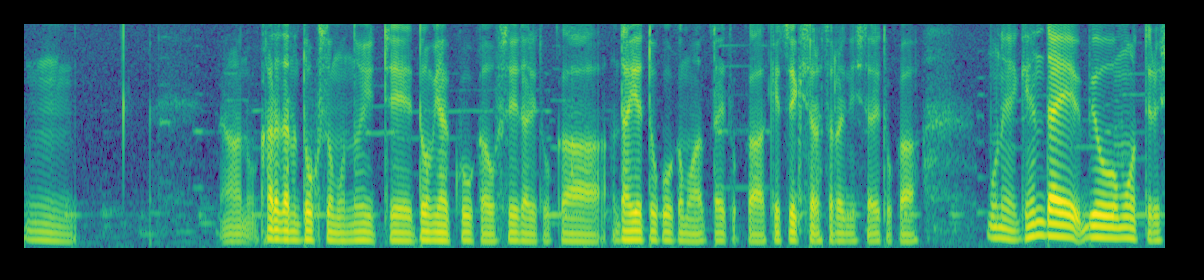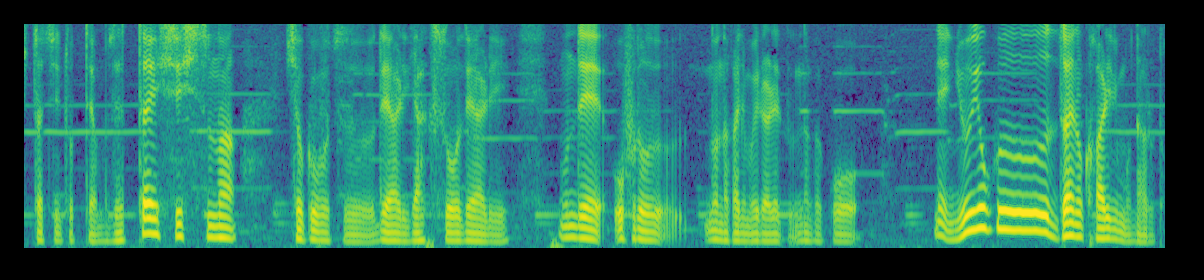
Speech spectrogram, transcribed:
うん。あの体の毒素も抜いて動脈硬化を防いだりとかダイエット効果もあったりとか血液サラサラにしたりとかもうね現代病を持ってる人たちにとってはもう絶対脂質な植物であり薬草でありほんでお風呂の中にもいられるなんかこうね入浴剤の代わりにもなると。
